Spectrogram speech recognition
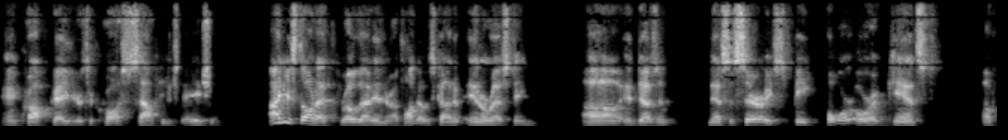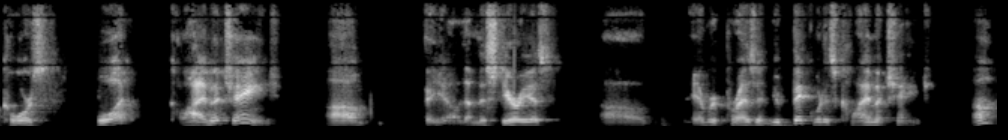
and crop failures across Southeast Asia. I just thought I'd throw that in there. I thought that was kind of interesting. Uh, it doesn't necessarily speak for or against, of course, what climate change. Um, you know, the mysterious, uh, ever present, ubiquitous climate change. Huh?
